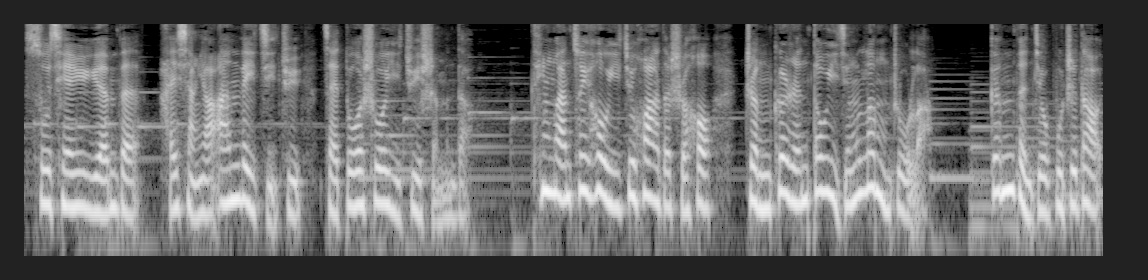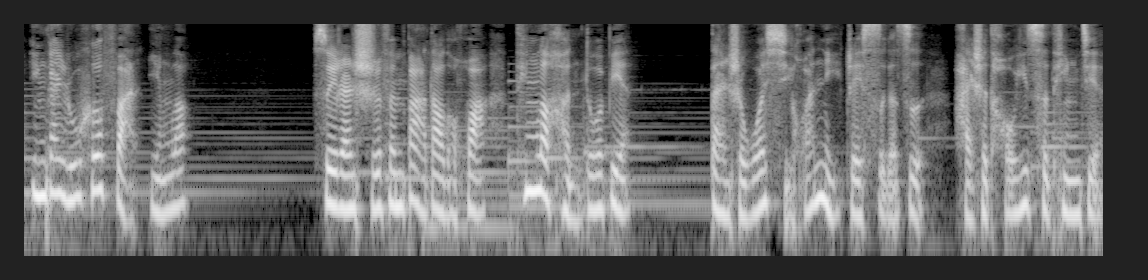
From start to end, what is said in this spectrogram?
苏千玉原本还想要安慰几句，再多说一句什么的，听完最后一句话的时候，整个人都已经愣住了，根本就不知道应该如何反应了。虽然十分霸道的话听了很多遍，但是我喜欢你这四个字还是头一次听见。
